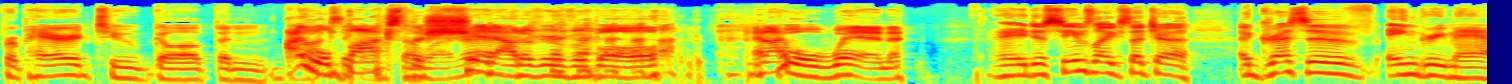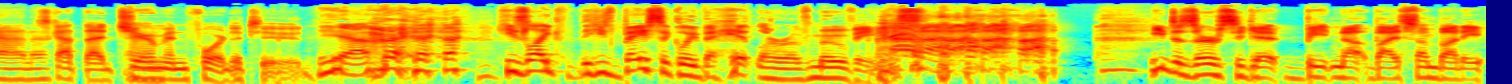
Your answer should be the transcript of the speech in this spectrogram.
prepared to go up and. I will against box the someone, shit right? out of Uwe Boll, and I will win. He just seems like such a aggressive, angry man. He's got that German fortitude. Yeah, He's like he's basically the Hitler of movies. he deserves to get beaten up by somebody.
